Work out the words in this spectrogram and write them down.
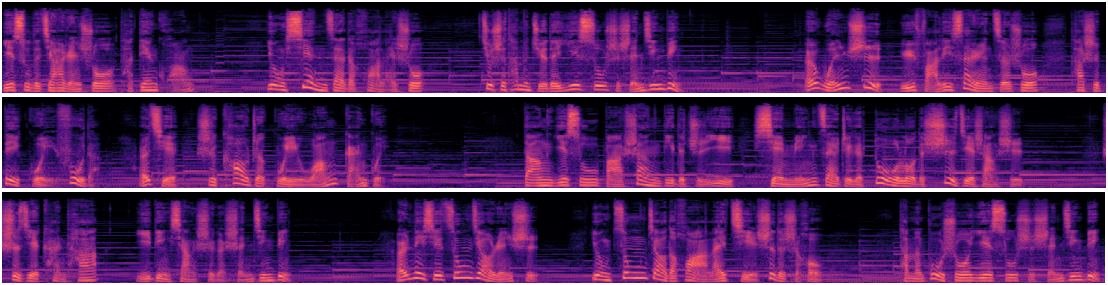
耶稣的家人说他癫狂，用现在的话来说，就是他们觉得耶稣是神经病。而文士与法利赛人则说他是被鬼附的，而且是靠着鬼王赶鬼。当耶稣把上帝的旨意显明在这个堕落的世界上时，世界看他一定像是个神经病。而那些宗教人士用宗教的话来解释的时候，他们不说耶稣是神经病，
